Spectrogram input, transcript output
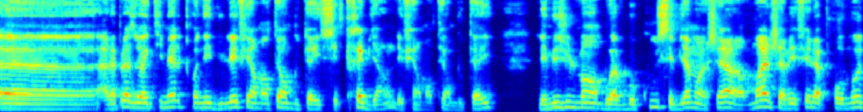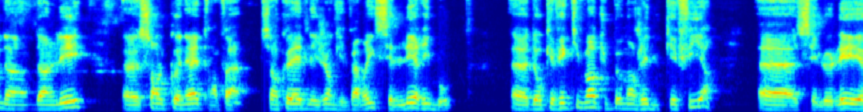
Euh, à la place de l'actimel, prenez du lait fermenté en bouteille. C'est très bien, le lait fermenté en bouteille. Les musulmans en boivent beaucoup, c'est bien moins cher. Alors moi, j'avais fait la promo d'un lait euh, sans le connaître, enfin, sans connaître les gens qui le fabriquent, c'est le lait ribot. Euh, donc effectivement, tu peux manger du kéfir. c'est le lait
